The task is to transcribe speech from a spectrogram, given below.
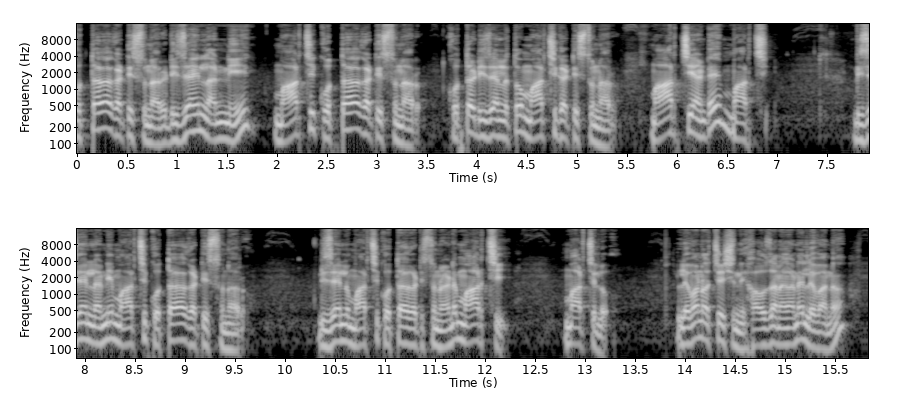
కొత్తగా కట్టిస్తున్నారు. డిజైన్లు అన్నీ మార్చి కొత్తగా కట్టిస్తున్నారు. కొత్త డిజైన్లతో మార్చి కట్టిస్తున్నారు. మార్చి అంటే మార్చి. డిజైన్లు అన్నీ మార్చి కొత్తగా కట్టిస్తున్నారు. డిజైన్లు మార్చి కొత్తగా కట్టిస్తున్నారు అంటే మార్చి మార్చిలో. లెవెన్ వచ్చేసింది. హౌస్ అనగానే లెవెన్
